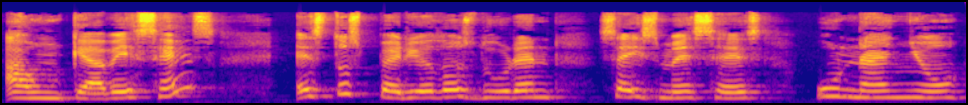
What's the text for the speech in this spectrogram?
aunque a veces estos periodos duren seis meses, un año,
